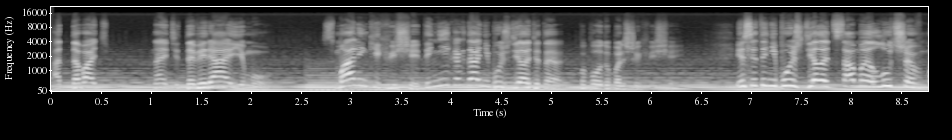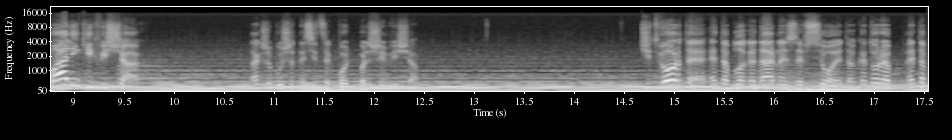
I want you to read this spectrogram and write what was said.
отдавать, знаете, доверяя Ему, с маленьких вещей, ты никогда не будешь делать это по поводу больших вещей. Если ты не будешь делать самое лучшее в маленьких вещах, также будешь относиться к большим вещам. Четвертое — это благодарность за все. Это, которое, это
